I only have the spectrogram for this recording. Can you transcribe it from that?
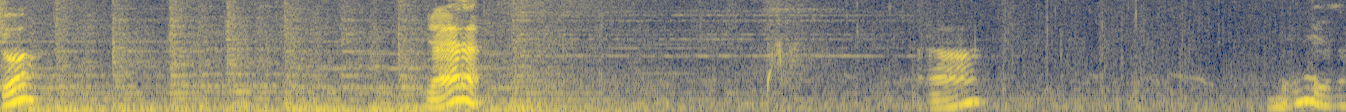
Fechou? Já era? Tá. Beleza.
